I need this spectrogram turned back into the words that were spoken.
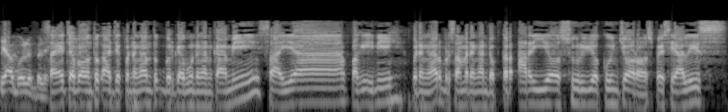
Ya, boleh, boleh. Saya coba untuk ajak pendengar untuk bergabung dengan kami. Saya pagi ini pendengar bersama dengan Dr. Aryo Suryo Kuncoro, spesialis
